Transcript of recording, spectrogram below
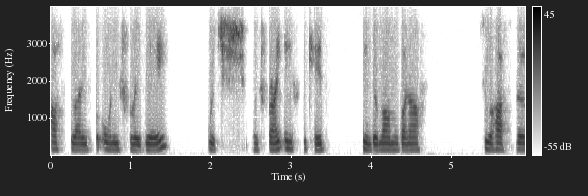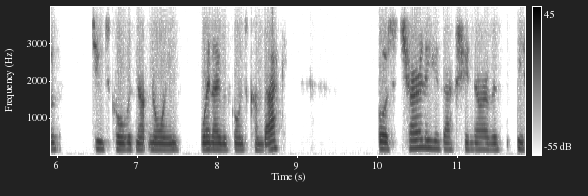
hospitalised, but only for a day, which was frightening for the kids, seeing their mum gone off to a hospital due to COVID, not knowing when I was going to come back. But Charlie is actually nervous if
